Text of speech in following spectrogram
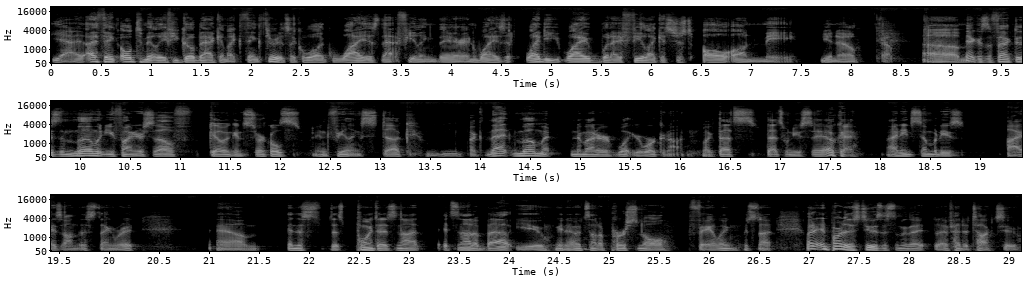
yeah, I think ultimately, if you go back and like think through it, it's like, well, like why is that feeling there, and why is it? Why do you? Why would I feel like it's just all on me? You know? Um, yeah, because the fact is, the moment you find yourself going in circles and feeling stuck, mm-hmm. like that moment, no matter what you're working on, like that's that's when you say, okay, I need somebody's eyes on this thing, right? Um, and this this point that it's not it's not about you, you know, it's not a personal failing. It's not, and part of this too is this something that, that I've had to talk to.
